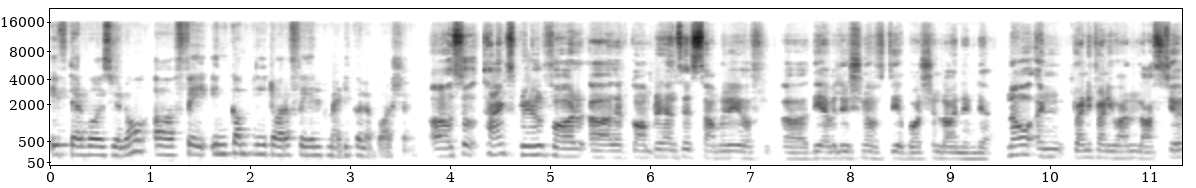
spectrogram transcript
if there was, you know, a fa- incomplete or a failed medical abortion. Uh, so, thanks, Priyal, for uh, that comprehensive summary of uh, the evolution of the abortion law in India. Now, in 2021, last year,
